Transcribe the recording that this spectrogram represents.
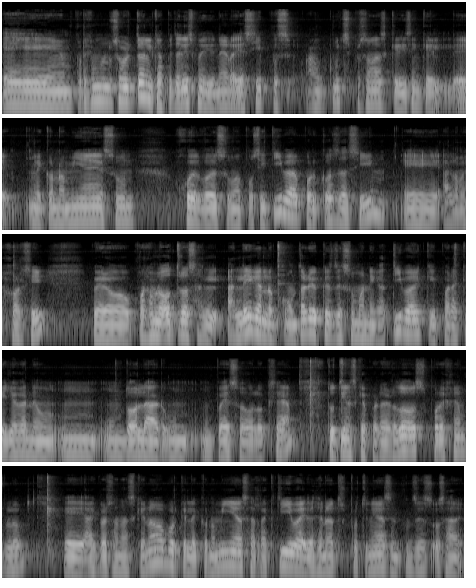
eh, por ejemplo, sobre todo en el capitalismo y dinero y así, pues hay muchas personas que dicen que eh, la economía es un juego de suma positiva por cosas así, eh, a lo mejor sí, pero por ejemplo otros alegan lo contrario que es de suma negativa que para que yo gane un, dólar un, peso o lo que sea tú tienes que perder dos por ejemplo eh, hay personas que no porque la economía se reactiva y dejan otras oportunidades entonces o sea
